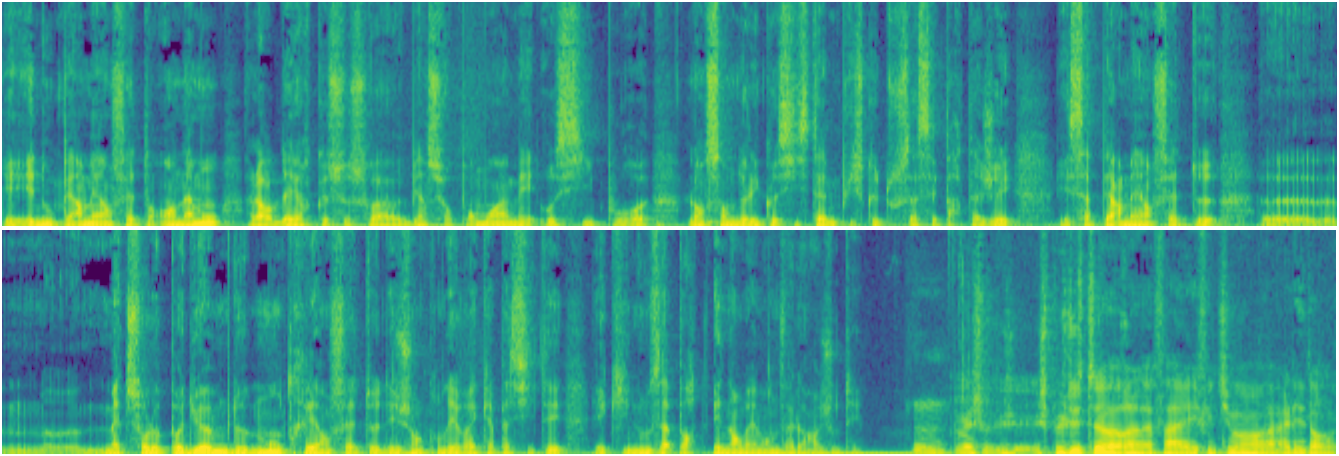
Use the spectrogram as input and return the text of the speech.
et, nous permet en fait en amont, alors d'ailleurs que ce soit bien sûr pour moi, mais aussi pour euh, l'ensemble de l'écosystème, puisque tout ça c'est partagé et ça permet en fait de euh, mettre sur le podium, de montrer en fait des gens qui ont des vraies capacités et qui nous apportent énormément de valeur ajoutée. Je, peux juste, euh, enfin, effectivement, aller dans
